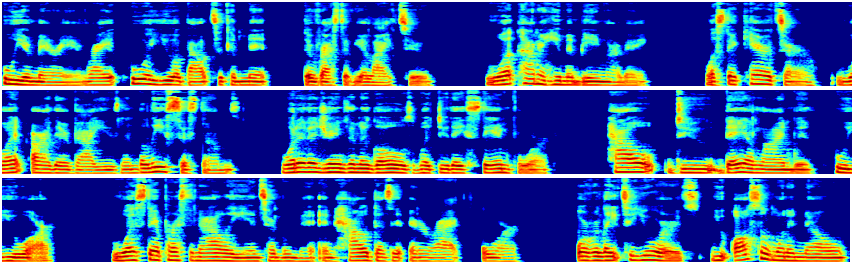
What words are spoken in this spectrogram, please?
who you're marrying, right? Who are you about to commit the rest of your life to? What kind of human being are they? What's their character? What are their values and belief systems? What are their dreams and their goals? What do they stand for? How do they align with who you are? What's their personality and temperament and how does it interact or or relate to yours? You also want to know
